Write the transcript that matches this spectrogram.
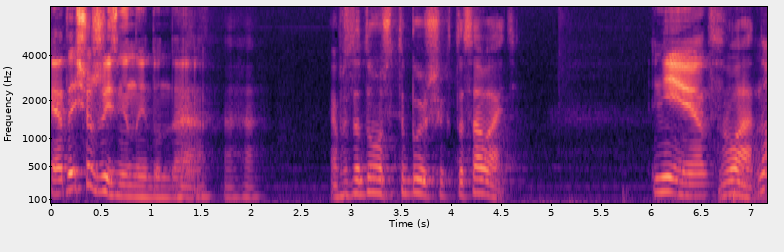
Это еще жизненные идут, да. А, ага. Я просто думал, что ты будешь их тасовать. Нет. Ну ладно.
